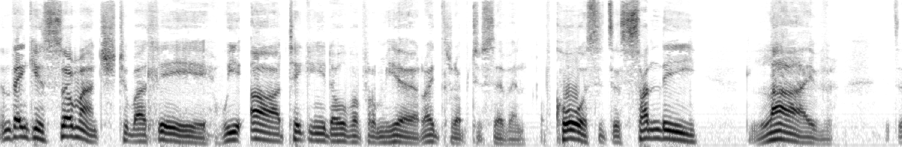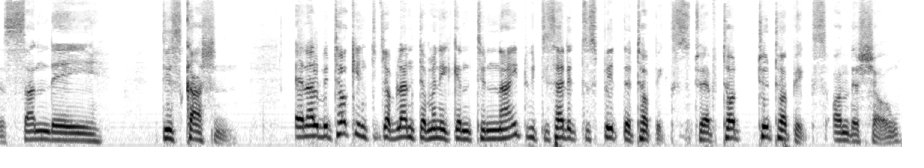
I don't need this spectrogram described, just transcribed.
and thank you so much to Batley. We are taking it over from here right through up to 7. Of course, it's a Sunday live. It's a Sunday discussion. And I'll be talking to Jabulani Dominic, and tonight we decided to split the topics, to have two topics on the show.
